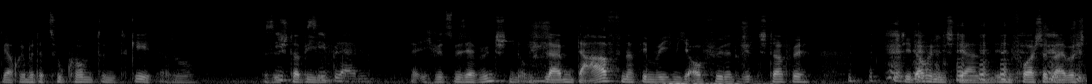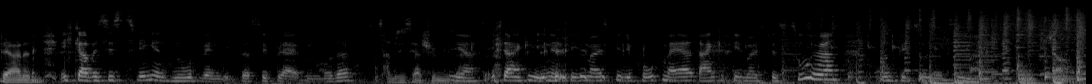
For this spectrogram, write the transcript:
wer auch immer dazukommt und geht. Also das Sie, ist stabil. Sie bleiben. Ja, ich würde es mir sehr wünschen, ob ich bleiben darf, nachdem wie ich mich aufführe in der dritten Staffel. Steht auch in den Sternen, in den Vorstadtweiber-Sternen. Ich glaube, es ist zwingend notwendig, dass Sie bleiben, oder? Das haben Sie sehr schön Ja, gesagt. ich danke Ihnen vielmals, Philipp Hochmeier. Danke vielmals fürs Zuhören und bis zum nächsten Mal. Ciao.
